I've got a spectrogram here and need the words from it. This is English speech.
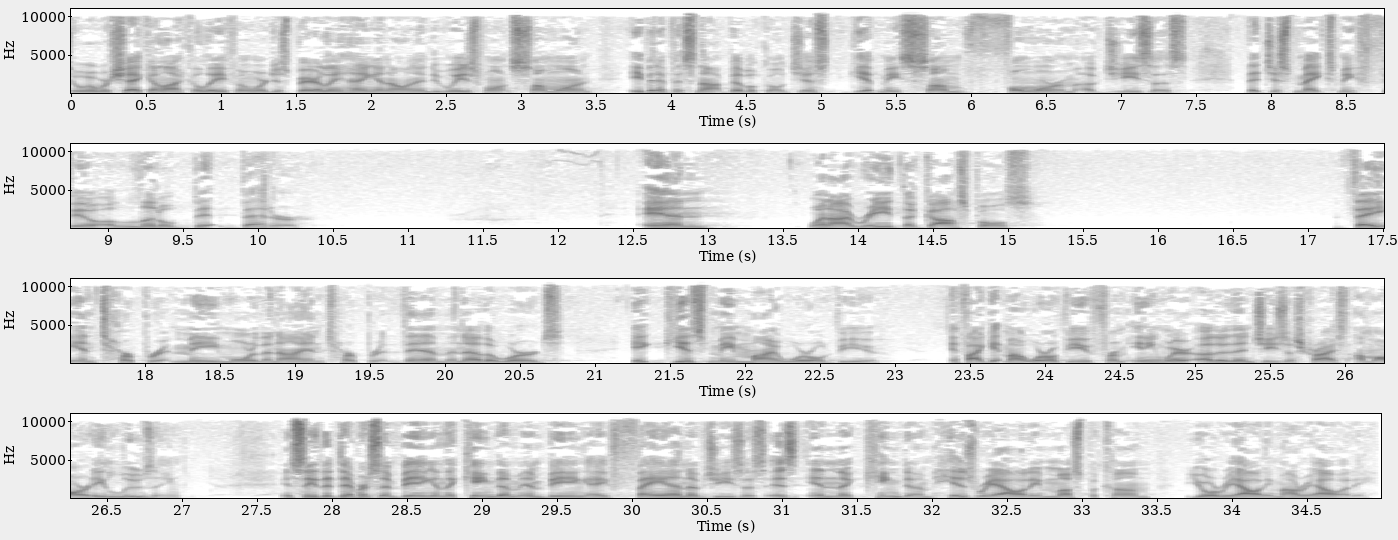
to where we're shaking like a leaf and we're just barely hanging on. And we just want someone, even if it's not biblical, just give me some form of Jesus that just makes me feel a little bit better. And when I read the Gospels, they interpret me more than I interpret them. In other words, it gives me my worldview. If I get my worldview from anywhere other than Jesus Christ, I'm already losing. And see, the difference in being in the kingdom and being a fan of Jesus is in the kingdom, his reality must become your reality, my reality.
